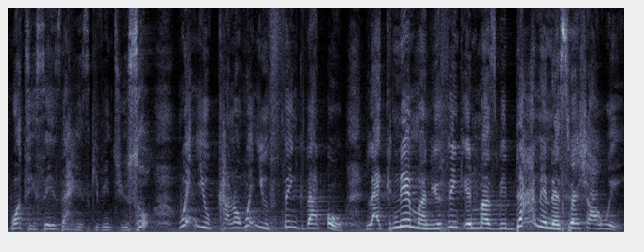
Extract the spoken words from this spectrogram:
what he says that he's giving to you. So when you cannot, when you think that, oh, like Naaman, you think it must be done in a special way,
